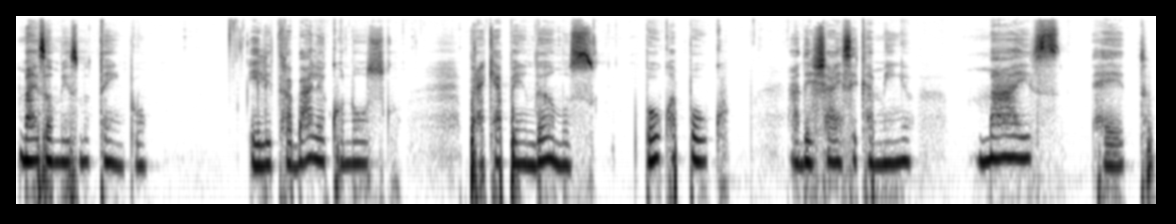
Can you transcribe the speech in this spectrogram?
Mas ao mesmo tempo, Ele trabalha conosco para que aprendamos, pouco a pouco, a deixar esse caminho mais reto,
